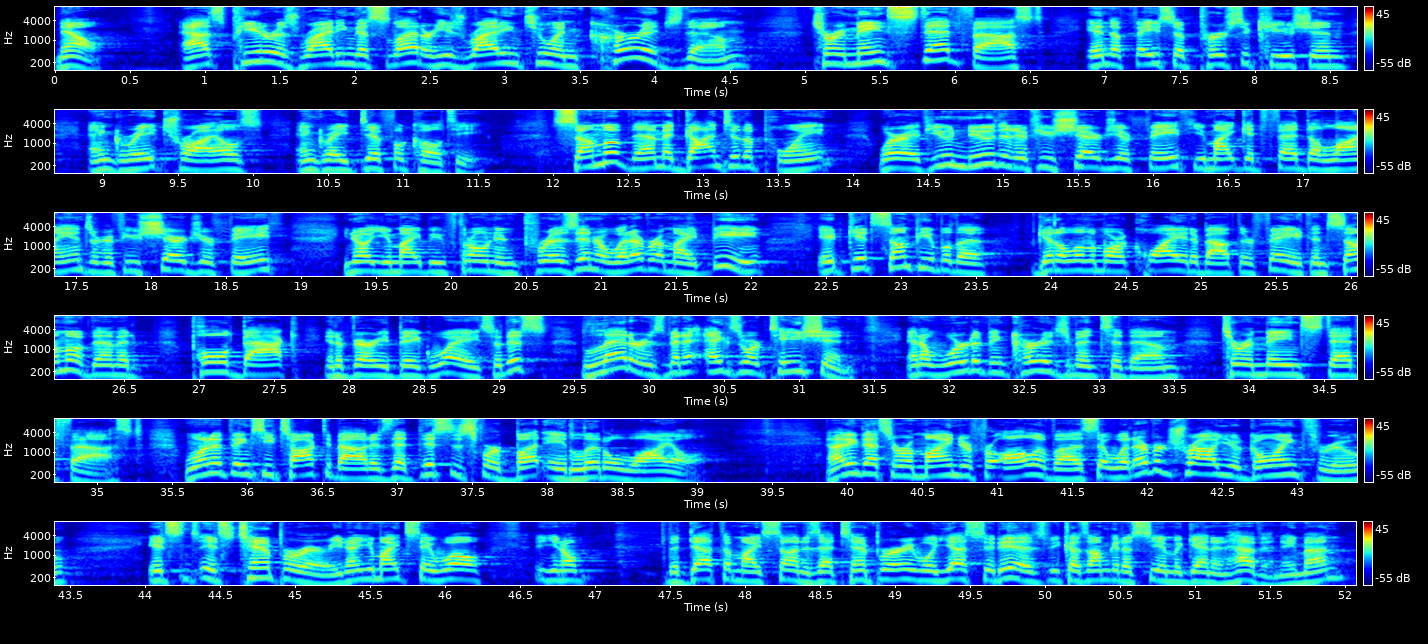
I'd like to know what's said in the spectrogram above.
Now, as Peter is writing this letter, he's writing to encourage them to remain steadfast in the face of persecution and great trials and great difficulty. Some of them had gotten to the point where if you knew that if you shared your faith, you might get fed to lions, or if you shared your faith, you know, you might be thrown in prison or whatever it might be, it gets some people to get a little more quiet about their faith. And some of them had pulled back in a very big way. So this letter has been an exhortation and a word of encouragement to them to remain steadfast. One of the things he talked about is that this is for but a little while. And I think that's a reminder for all of us that whatever trial you're going through, it's, it's temporary. Now, you might say, well, you know, the death of my son, is that temporary? Well, yes, it is, because I'm going to see him again in heaven. Amen?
